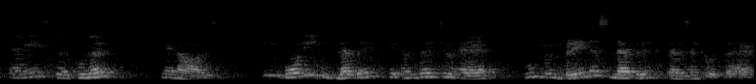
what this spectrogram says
सेमी सर्कुलर कैनाल्स इन बोनी लेबरिंथ के अंदर जो है, वो मेम्ब्रेनस लेबरिंथ प्रेजेंट होता है।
